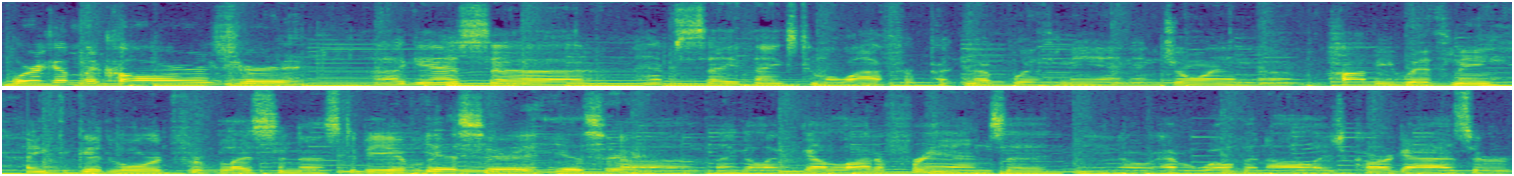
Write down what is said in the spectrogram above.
work on the cars or I guess uh, I have to say thanks to my wife for putting up with me and enjoying the hobby with me. Thank the good Lord for blessing us to be able to Yes, do sir. it. Yes, sir. Uh, I think I've got a lot of friends that you know have a wealth of knowledge. Car guys are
